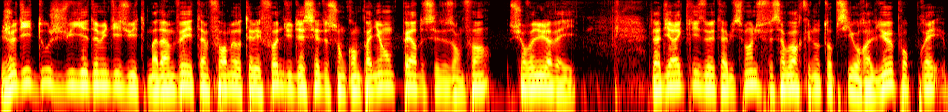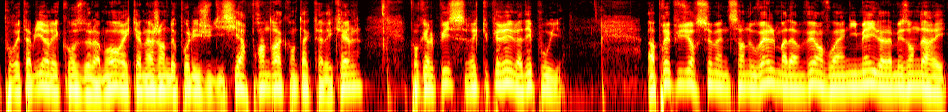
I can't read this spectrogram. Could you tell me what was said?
Jeudi 12 juillet 2018, Madame V est informée au téléphone du décès de son compagnon, père de ses deux enfants, survenu la veille. La directrice de l'établissement lui fait savoir qu'une autopsie aura lieu pour, pour établir les causes de la mort et qu'un agent de police judiciaire prendra contact avec elle pour qu'elle puisse récupérer la dépouille. Après plusieurs semaines sans nouvelles, Madame V envoie un email à la maison d'arrêt.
